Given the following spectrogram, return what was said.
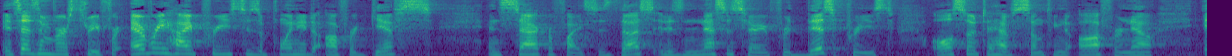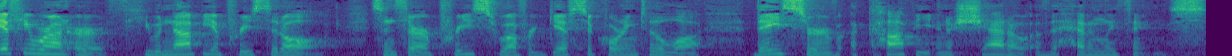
It says in verse 3 For every high priest is appointed to offer gifts and sacrifices. Thus, it is necessary for this priest also to have something to offer. Now, if he were on earth, he would not be a priest at all, since there are priests who offer gifts according to the law. They serve a copy and a shadow of the heavenly things.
